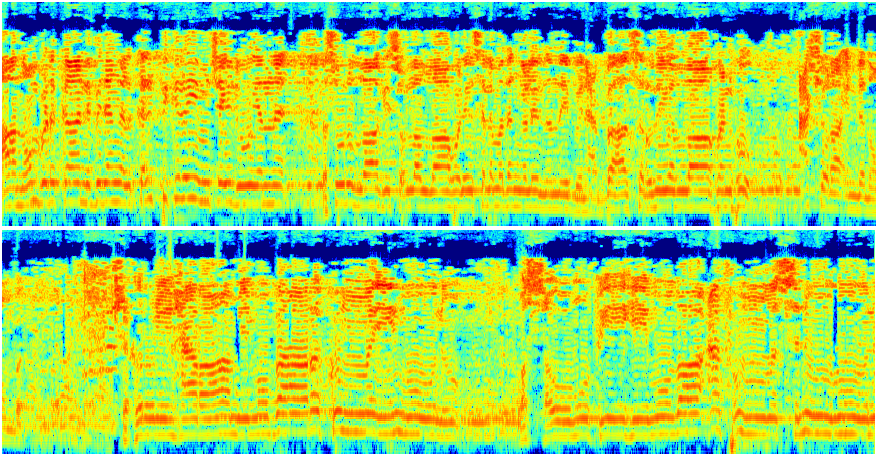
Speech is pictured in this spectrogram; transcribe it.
ആ നോമ്പെടുക്കാൻ നബി തങ്ങൾ കൽപ്പിക്കുകയും ചെയ്തു എന്ന് റസൂറുല്ലാഹി സല്ലാഹു അലൈഹി സ്വലമതങ്ങളിൽ നിന്ന് അബ്ബാസ് അൻഹു അഷുറ നോമ്പ്. شهر الحرام مبارك ميمون والصوم فيه مضاعف مسنون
